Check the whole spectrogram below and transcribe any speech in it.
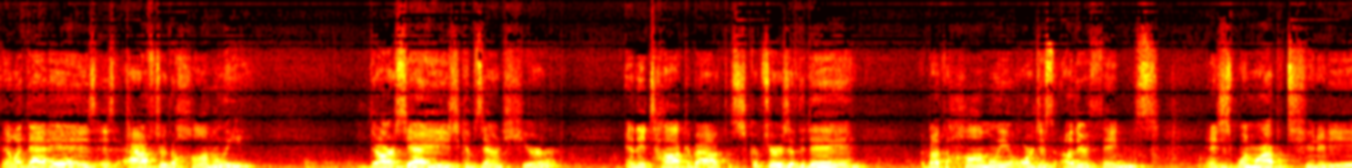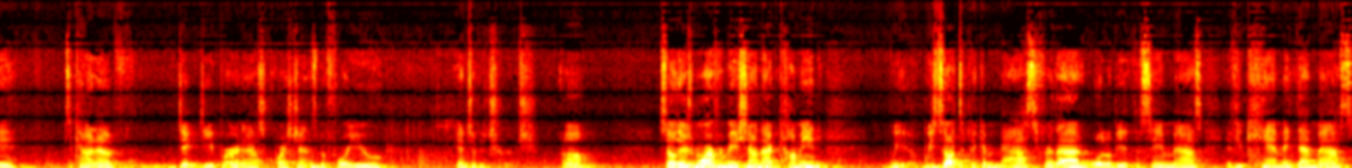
And what that is, is after the homily, the RCIA usually comes down here and they talk about the scriptures of the day, about the homily, or just other things. And it's just one more opportunity to kind of dig deeper and ask questions before you enter the church. Um, so there's more information on that coming we, we still have to pick a mass for that. Well, it'll be at the same mass. If you can't make that mass,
